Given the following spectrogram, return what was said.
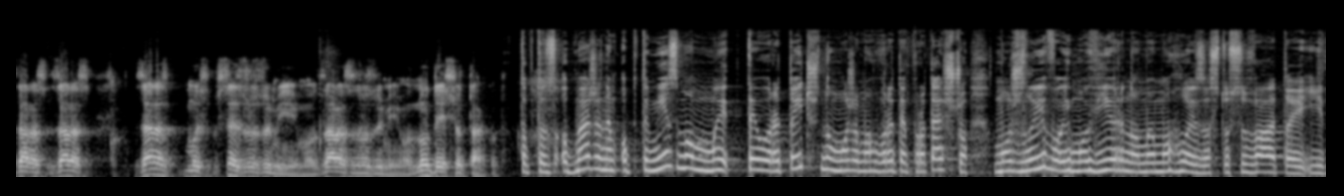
Зараз, зараз, зараз ми все зрозуміємо. Зараз зрозуміємо. Ну, десь отак. От. Тобто, з обмеженим оптимізмом ми теоретично можемо говорити про те, що можливо, ймовірно, ми могли застосувати і.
